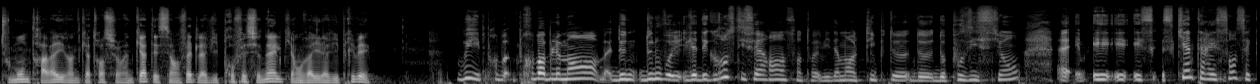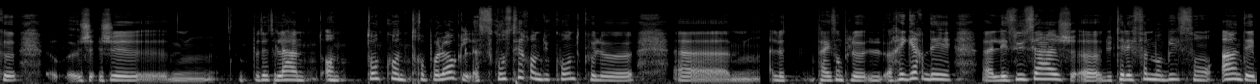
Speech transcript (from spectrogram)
tout le monde travaille 24 heures sur 24, et c'est en fait la vie professionnelle qui envahit la vie privée. Oui, probablement. De, nouveau, il y a des grosses différences entre évidemment le type de, position. Euh, et, ce qui est intéressant, c'est que je, peut-être là, en, tant qu'anthropologue, ce qu'on s'est rendu compte que le, euh, par exemple, regarder euh, les usages du téléphone mobile sont un des,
